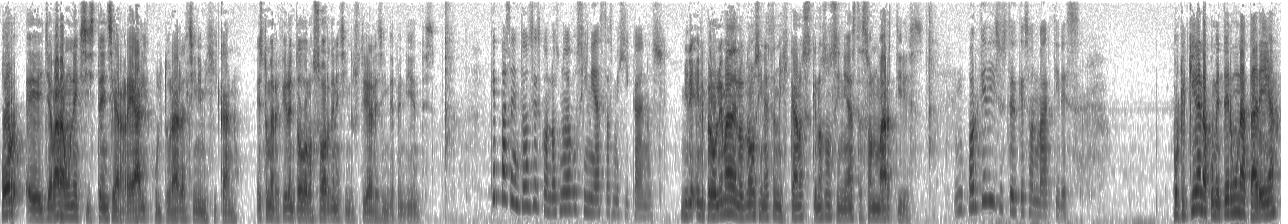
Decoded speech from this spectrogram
por eh, llevar a una existencia real y cultural al cine mexicano. Esto me refiero en todos los órdenes industriales e independientes. ¿Qué pasa entonces con los nuevos cineastas mexicanos? Mire, el problema de los nuevos cineastas mexicanos es que no son cineastas, son mártires. ¿Por qué dice usted que son mártires? Porque quieren acometer una tarea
